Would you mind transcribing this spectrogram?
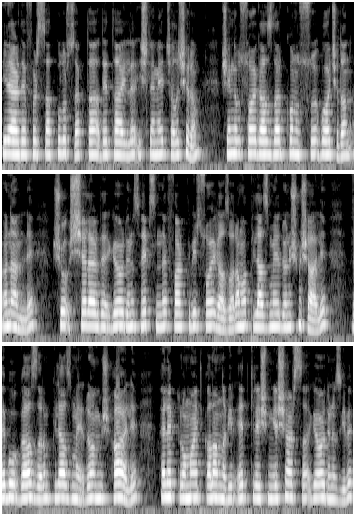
İleride fırsat bulursak daha detaylı işlemeye çalışırım. Şimdi bu soy gazlar konusu bu açıdan önemli. Şu şişelerde gördüğünüz hepsinde farklı bir soy gaz var ama plazmaya dönüşmüş hali ve bu gazların plazmaya dönmüş hali elektromanyetik alanla bir etkileşim yaşarsa gördüğünüz gibi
